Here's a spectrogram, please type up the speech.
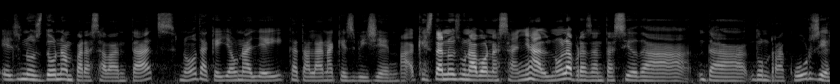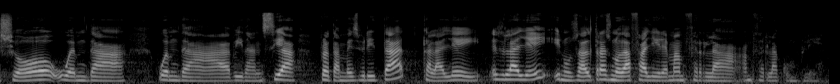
ells no es donen per assabentats no? de que hi ha una llei catalana que és vigent. Aquesta no és una bona senyal, no? la presentació d'un recurs, i això ho hem d'evidenciar, de, però també és veritat que la llei és la llei i nosaltres no defallirem en fer-la fer complir.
